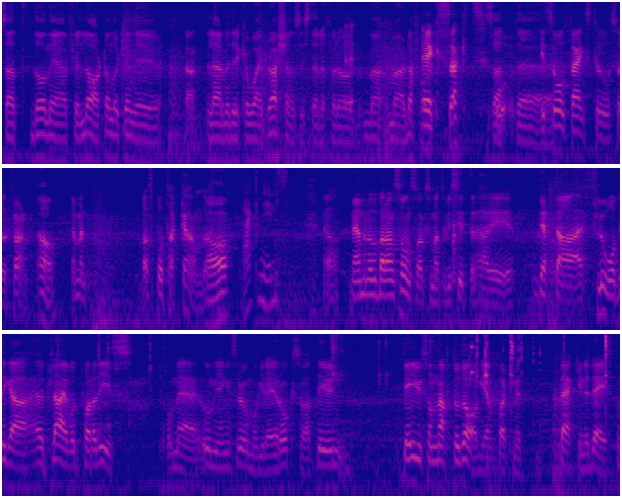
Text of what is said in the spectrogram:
Så att då när jag fyllde 18 då kunde jag ju Ja. lära mig dricka White Russians istället för att mö- mörda folk. exakt. Så Och att, eh, It's all thanks to surfaren. Ja. Ja men, pass på att tacka han då. Ja. Ja. Nej men det var bara en sån sak som att vi sitter här i detta flådiga eh, plywoodparadis. Och med umgängesrum och grejer också. Att det, är ju, det är ju som natt och dag jämfört med back in the days. På,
